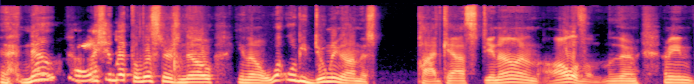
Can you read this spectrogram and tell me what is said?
uh, now Okay. I should let the listeners know, you know, what we'll be doing on this podcast, you know, and all of them. The- I mean,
